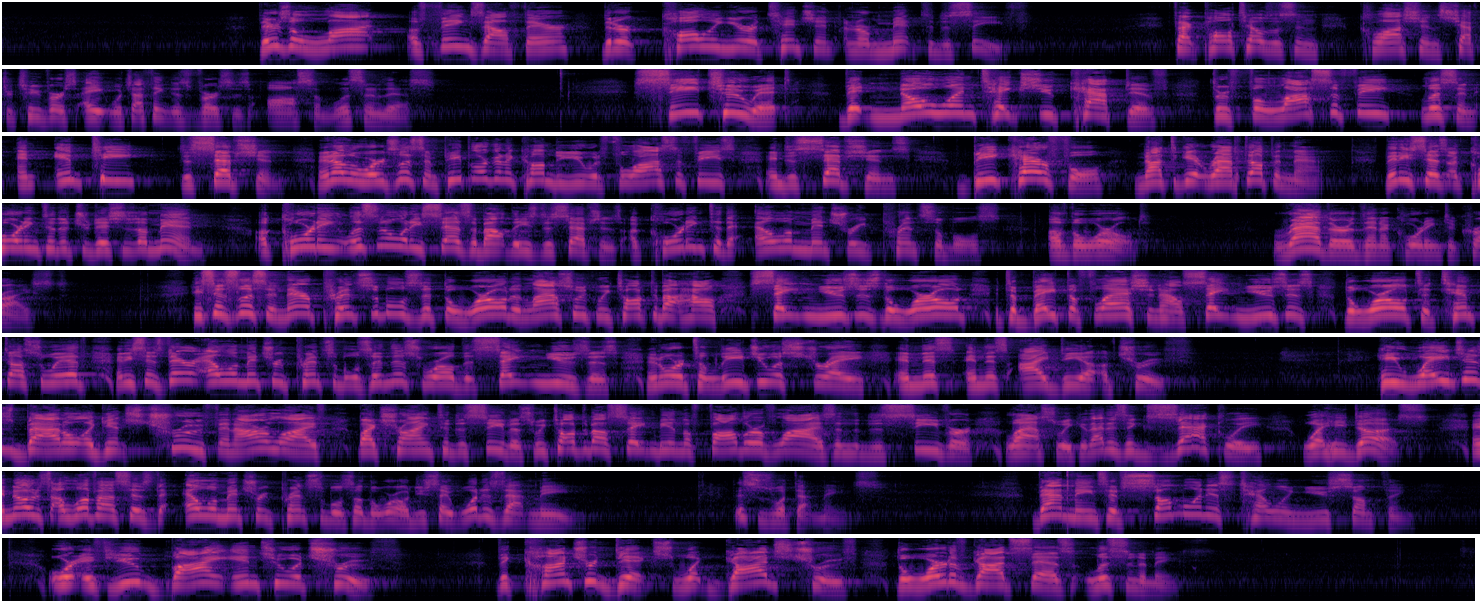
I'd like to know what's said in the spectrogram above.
There's a lot of things out there that are calling your attention and are meant to deceive. In fact, Paul tells us in Colossians chapter 2 verse 8, which I think this verse is awesome. Listen to this. See to it that no one takes you captive through philosophy, listen, and empty deception. In other words, listen, people are going to come to you with philosophies and deceptions. Be careful not to get wrapped up in that. Then he says, according to the traditions of men. According, listen to what he says about these deceptions. According to the elementary principles of the world rather than according to Christ. He says, listen, there are principles that the world, and last week we talked about how Satan uses the world to bait the flesh and how Satan uses the world to tempt us with. And he says, there are elementary principles in this world that Satan uses in order to lead you astray in this, in this idea of truth. He wages battle against truth in our life by trying to deceive us. We talked about Satan being the father of lies and the deceiver last week, and that is exactly what he does. And notice, I love how it says the elementary principles of the world. You say, what does that mean? This is what that means. That means if someone is telling you something, or if you buy into a truth that contradicts what God's truth, the Word of God says, listen to me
